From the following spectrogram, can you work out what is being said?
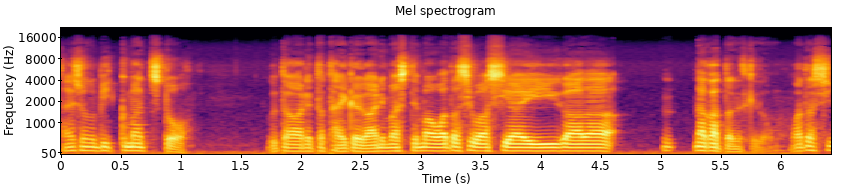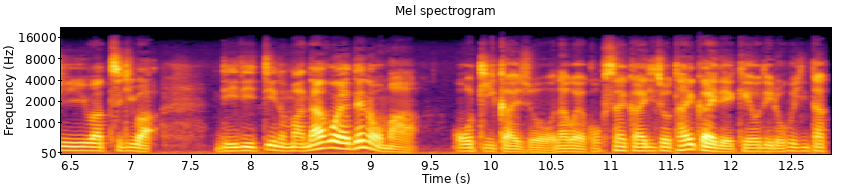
最初のビッグマッチと歌われた大会がありまして、まあ私は試合がなかったんですけど、私は次は DDT の、まあ名古屋での、まあ大きい会場、名古屋国際会議場大会で KOD6 人タッ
